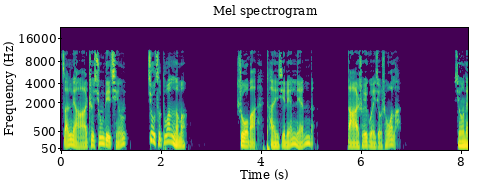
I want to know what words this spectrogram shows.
咱俩这兄弟情就此断了吗？说罢，叹息连连的。大水鬼就说了：“兄弟，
